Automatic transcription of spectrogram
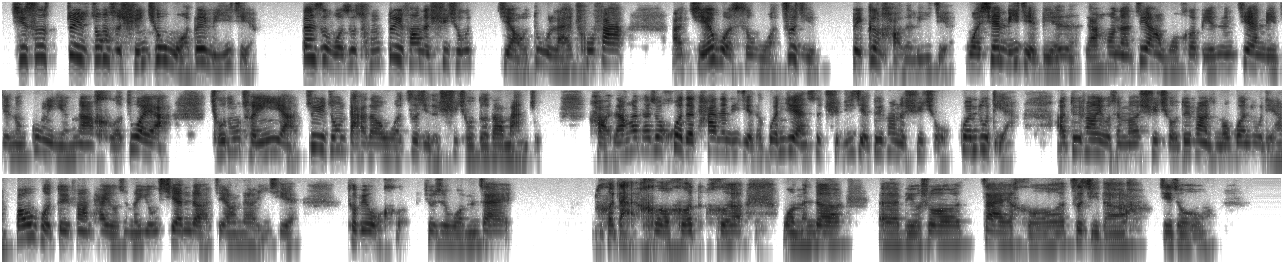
其实最终是寻求我被理解，但是我是从对方的需求。角度来出发啊，结果是我自己被更好的理解。我先理解别人，然后呢，这样我和别人建立这种共赢啊、合作呀、求同存异啊，最终达到我自己的需求得到满足。好，然后他说，获得他人理解的关键是去理解对方的需求、关注点啊，对方有什么需求，对方有什么关注点，包括对方他有什么优先的这样的一些，特别我和就是我们在。和大和和和我们的呃，比如说在和自己的这种，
